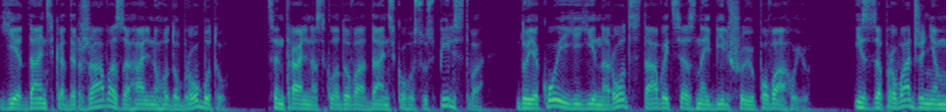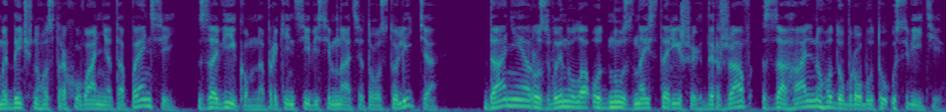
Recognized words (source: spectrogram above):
є данська держава загального добробуту, центральна складова данського суспільства, до якої її народ ставиться з найбільшою повагою. Із запровадженням медичного страхування та пенсій за віком наприкінці XVIII століття Данія розвинула одну з найстаріших держав загального добробуту у світі.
